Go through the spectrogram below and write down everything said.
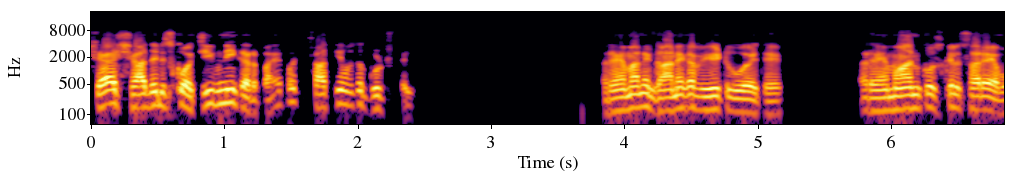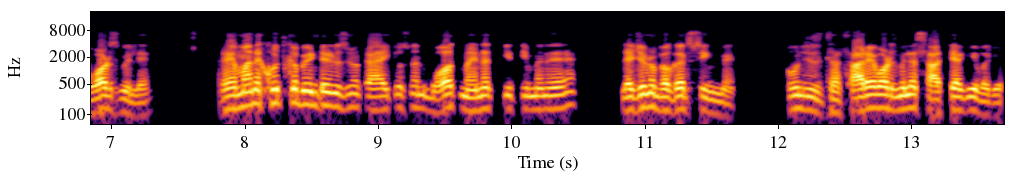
शायद शायद इसको अचीव नहीं कर पाए but Saathiya a good film Rahman ने गाने का भी हिट हुए थे। रहमान को उसके लिए सारे अवार्ड्स मिले। रहमान ने खुद कभी इंटरव्यूज़ में कहा है कि उसने बहुत मेहनत की थी मैंने लेजेंड भगत सिंह में। तो मुझे सारे अवार्ड मिले साथिया की वजह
